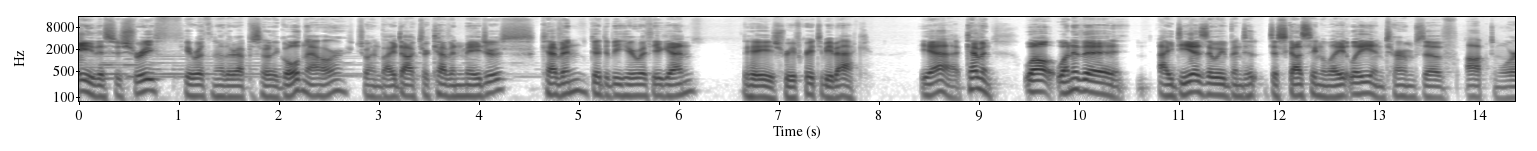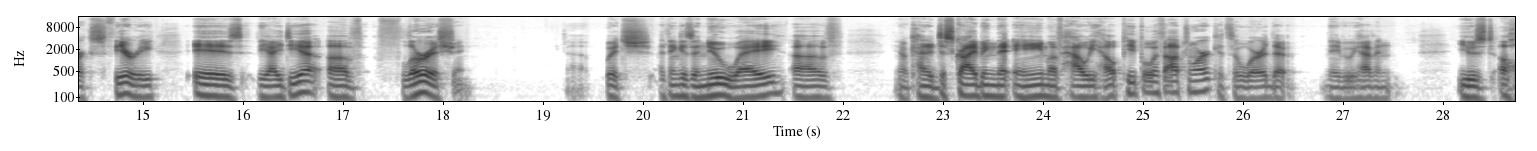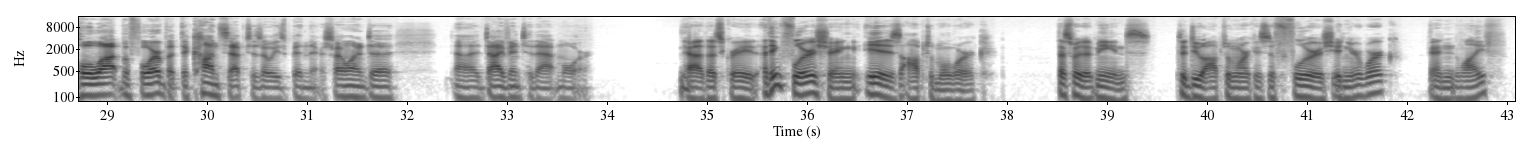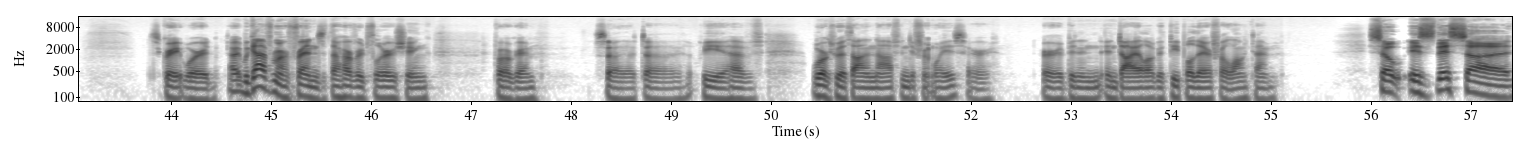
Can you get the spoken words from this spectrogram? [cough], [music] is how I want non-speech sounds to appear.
Hey, this is Sharif here with another episode of the Golden Hour, joined by Dr. Kevin Majeres. Kevin, good to be here with you again. Hey, Sharif, great to be back. Yeah, Kevin. Well, one of the ideas that we've been t- discussing lately in terms of Optimal Work's theory is the idea of flourishing, uh, which I think is a new way of, you know, kind of describing the aim of how we help people with Optimal Work. It's a word that maybe we haven't used a whole lot before, but the concept has always been there. So I wanted to uh, dive into that more. Yeah, that's great. I think flourishing is optimal work. That's what it means. To do optimal work is to flourish in your work and life. It's a great word. Uh, we got it from our friends at the Harvard Flourishing Program. So that uh, we have worked with on and off in different ways or or been in, in dialogue with people there for a long time. So is this uh,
